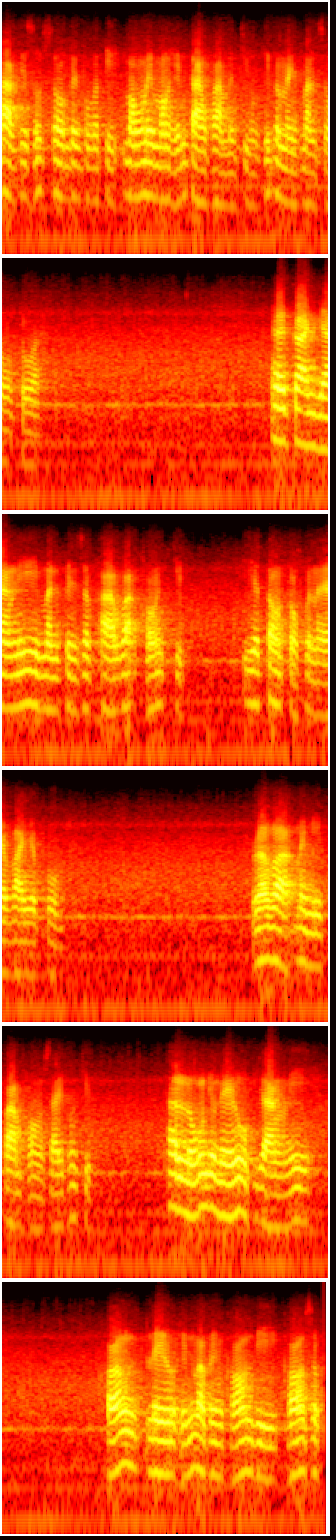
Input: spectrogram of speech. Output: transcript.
ภาพที่สุดโทรมเป็นปกติ มองไม่มองเห็นตามความเป็นจริงคิดว่ามันมันทรงตัวอาการอย่างนี้มันเป็นสภาวะของจิตที่จะต้องตกในอบายภูมิ เพราะว่าไม่มีความผ่องใสของจิต ถ้าหลงอยู่ในรูปอย่างนี้ ของเลวเห็นว่าเป็นของดี ของสก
